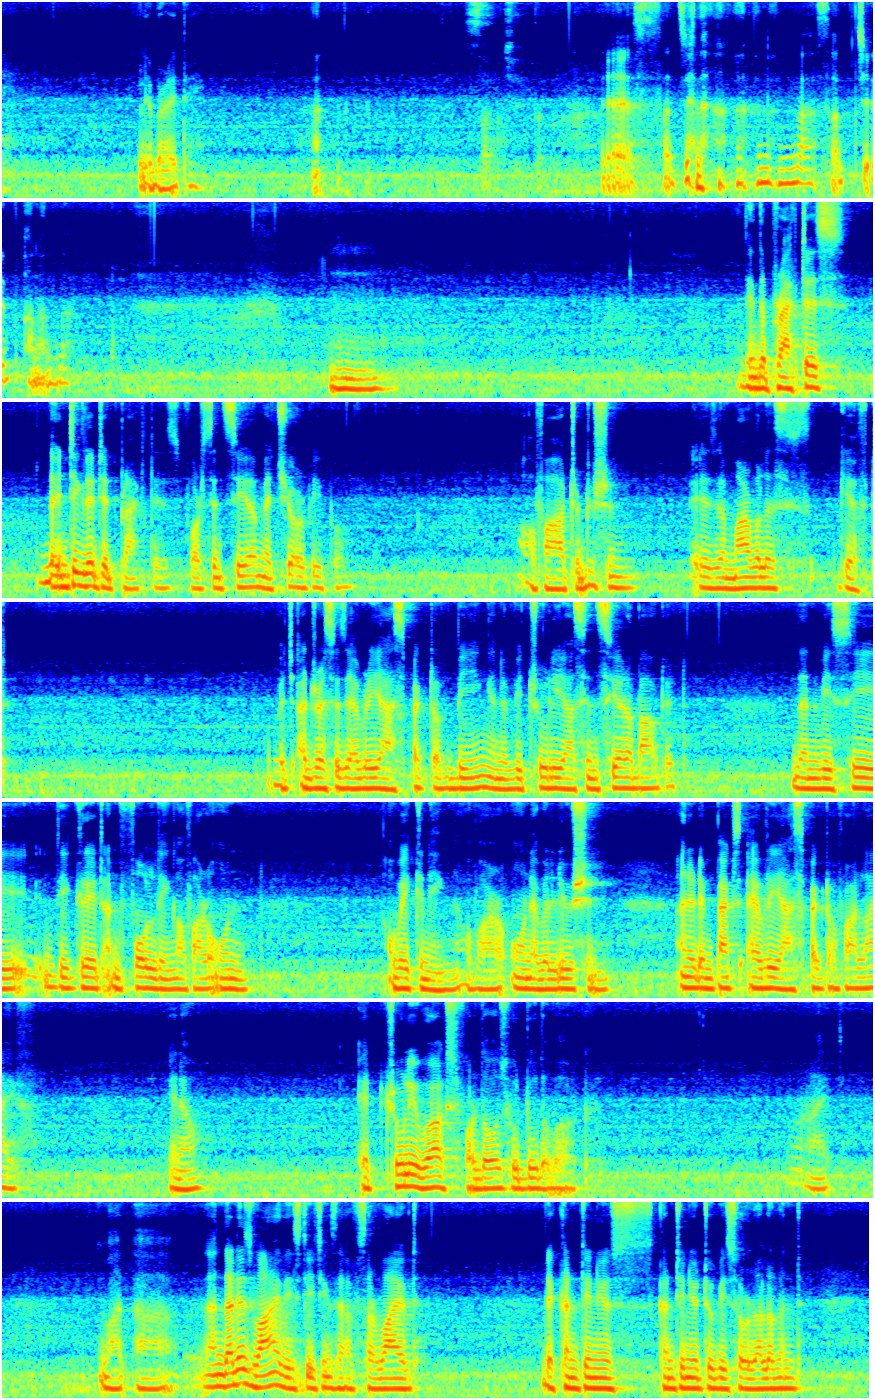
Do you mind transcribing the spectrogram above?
liberating. yes, Satchit Ananda, Satchit Ananda. Mm. I think the practice, the integrated practice for sincere, mature people of our tradition is a marvelous gift which addresses every aspect of being, and if we truly are sincere about it, then we see the great unfolding of our own awakening, of our own evolution, and it impacts every aspect of our life. You know, it truly works for those who do the work. Right? But, uh, and that is why these teachings have survived. They continues, continue to be so relevant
